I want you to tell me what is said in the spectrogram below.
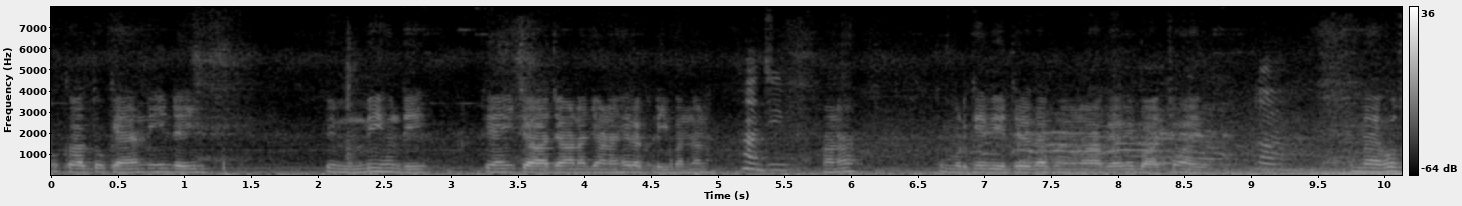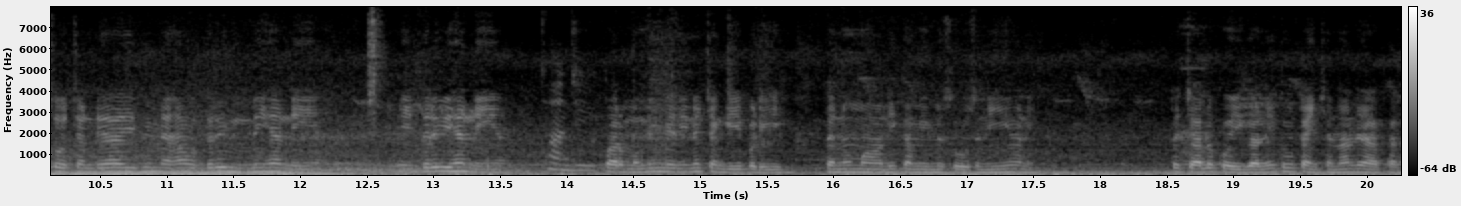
ਉਹ ਕੱਲ ਤੂੰ ਕਹਿਣ ਨਹੀਂ ਡਈ ਵੀ ਮੰਮੀ ਹੁੰਦੀ ਤੇ ਅਸੀਂ ਚਾਹ ਜਾਣਾ ਜਾਣਾ ਸੀ ਰਖੜੀ ਬੰਨਣ। ਹਾਂਜੀ। ਹਨਾ? ਤੇ ਮੁੜ ਕੇ ਵੀਰ ਤੇਰੇ ਦਾ ਫੋਨ ਆ ਗਿਆ ਵੀ ਬਾਅਦ ਚੋਂ ਆਇਓ। ਹਾਂ, ਮੈਂ ਇਹੋ ਸੋਚਣ ਡਿਆ ਸੀ ਵੀ ਮੈਂ ਕਿਹਾ ਉਧਰ ਵੀ ਮੰਮੀ ਹੈ ਨਹੀਂ ਆ ਇੱਧਰ ਵੀ ਹੈ ਨਹੀਂ ਆ। ਹਾਂਜੀ। ਪਰ ਮੰਮੀ ਮੇਰੀ ਨੇ ਚੰਗੀ ਬੜੀ ਤੈਨੂੰ ਮਾਂ ਦੀ ਕਮੀ ਮਹਿਸੂਸ ਨਹੀਂ ਹੋਣੀ। ਤੇ ਚੱਲ ਕੋਈ ਗੱਲ ਨਹੀਂ ਤੂੰ ਟੈਨਸ਼ਨ ਨਾ ਲਿਆ ਕਰ।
